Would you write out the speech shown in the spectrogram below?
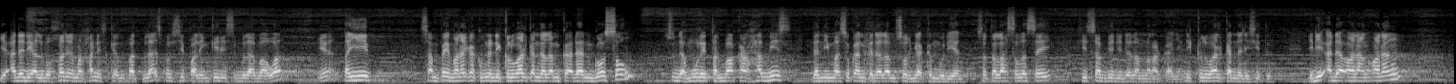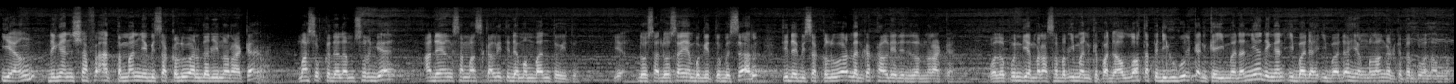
Ya ada di Al-Bukhari nomor hadis ke-14 posisi paling kiri sebelah bawah. Ya tayyib. Sampai mereka kemudian dikeluarkan dalam keadaan gosong sudah mulai terbakar habis dan dimasukkan ke dalam surga kemudian. Setelah selesai hisabnya di dalam nerakanya dikeluarkan dari situ jadi ada orang-orang yang dengan syafaat temannya bisa keluar dari neraka masuk ke dalam surga ada yang sama sekali tidak membantu itu. Ya dosa-dosa yang begitu besar tidak bisa keluar dan kekal dia di dalam neraka. Walaupun dia merasa beriman kepada Allah tapi digugurkan keimanannya dengan ibadah-ibadah yang melanggar ketentuan Allah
